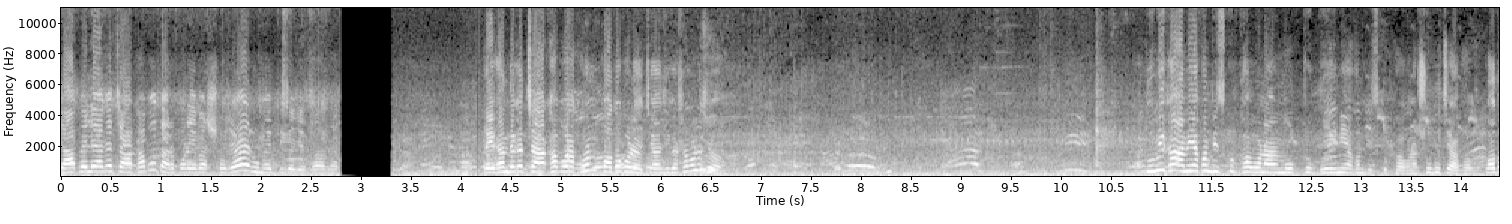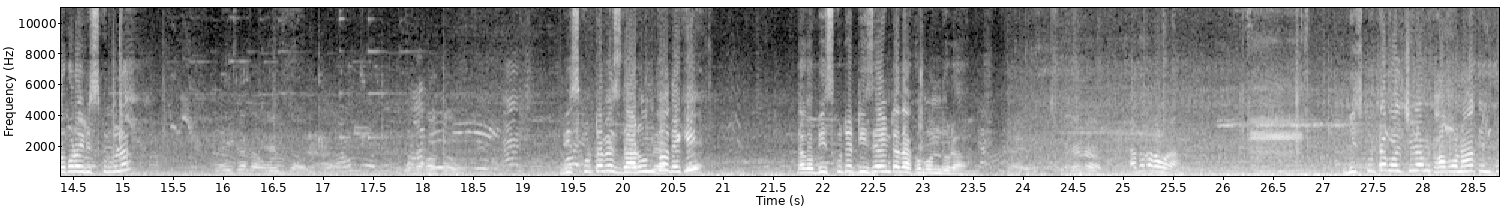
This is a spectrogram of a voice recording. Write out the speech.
চা পেলে আগে চা খাব, তারপরে এবার সোজা রুমের দিকে যেতে হবে। তো এখান থেকে চা খাব এখন। কত করে চা জিজ্ঞাসা করেছ? তুমি খা, আমি এখন বিস্কুট খাব না, মুখ টুক ধুইনি, এখন বিস্কুট খাব না। শুধু চা খাব। কত করে ওই বিস্কুটগুলো? বিস্কুটটা বেশ দারুণ তো, দেখি। দেখো, বিস্কুটের ডিজাইনটা দেখো বন্ধুরা। এতটা খাব না বিস্কুটটা বলছিলাম খাব না, কিন্তু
